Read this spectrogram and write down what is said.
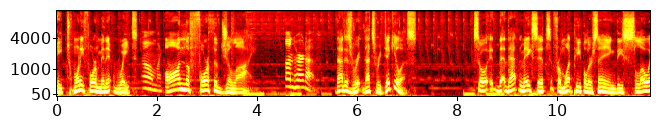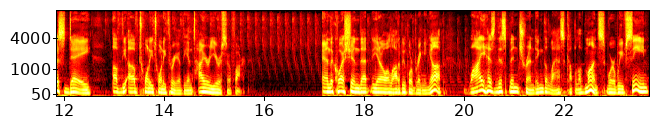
a 24 minute wait Oh my on the 4th of July. Unheard of. That is ri- that's ridiculous. So it, th- that makes it, from what people are saying, the slowest day of the of 2023 of the entire year so far. And the question that you know a lot of people are bringing up, why has this been trending the last couple of months where we've seen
